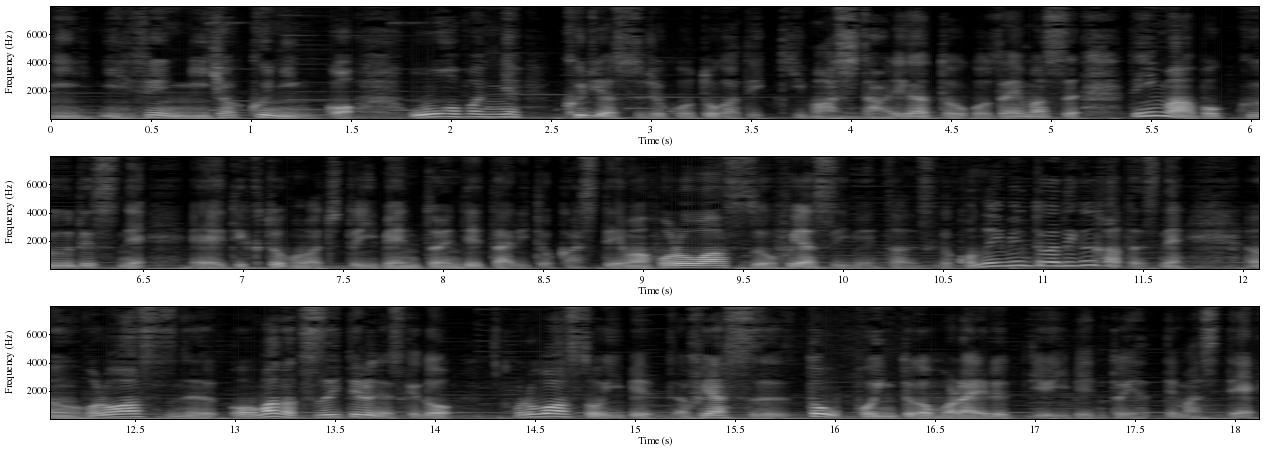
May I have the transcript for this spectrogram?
2200人か、大幅にね、クリアすることができました。ありがとうございます。で、今僕ですね、えー、TikTok のちょっとイベントに出たりとかして、まあ、フォロワー数を増やすイベントなんですけど、このイベントがでかかったですね。うん、フォロワー数を、まだ続いてるんですけど、フォロワー数をイベ増やすとポイントがもらえるっていうイベントをやってまして、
